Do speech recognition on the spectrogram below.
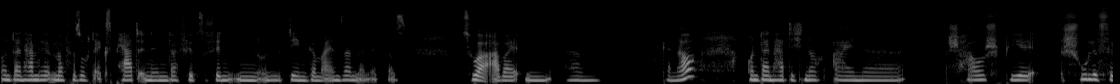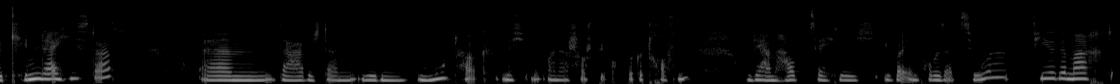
und dann haben wir immer versucht, ExpertInnen dafür zu finden und mit denen gemeinsam dann etwas zu erarbeiten. Ähm, genau. Und dann hatte ich noch eine Schauspielschule für Kinder, hieß das. Ähm, da habe ich dann jeden Montag mich mit meiner Schauspielgruppe getroffen und wir haben hauptsächlich über Improvisation viel gemacht,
